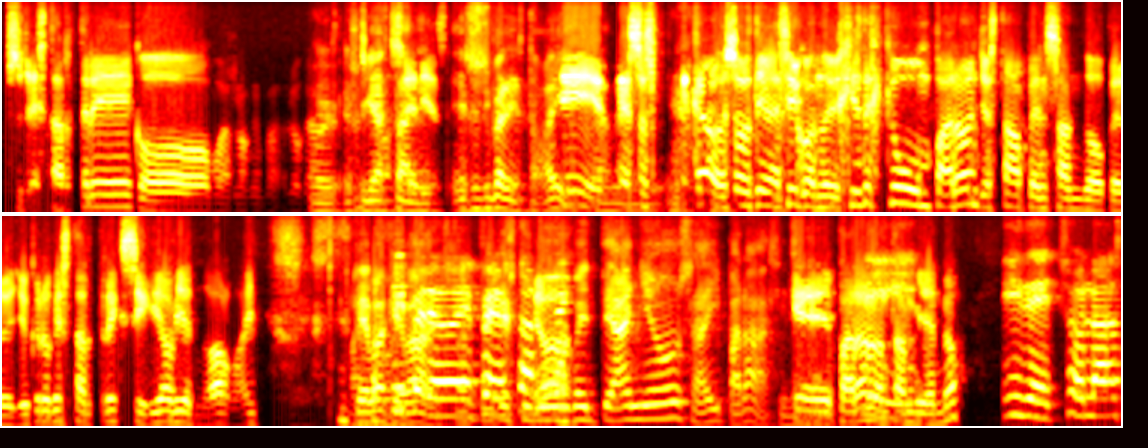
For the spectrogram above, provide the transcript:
pues, Star Trek o pues, lo que... Pues eso ya está, eso siempre ha estado ahí. Sí, eso claro, eso te iba a decir, cuando dijiste que hubo un parón, yo estaba pensando, pero yo creo que Star Trek siguió habiendo algo ahí. Que va, que va. Pero, Star Trek estuvo 20 años ahí para. Que pararon también, ¿no? Y de hecho, la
